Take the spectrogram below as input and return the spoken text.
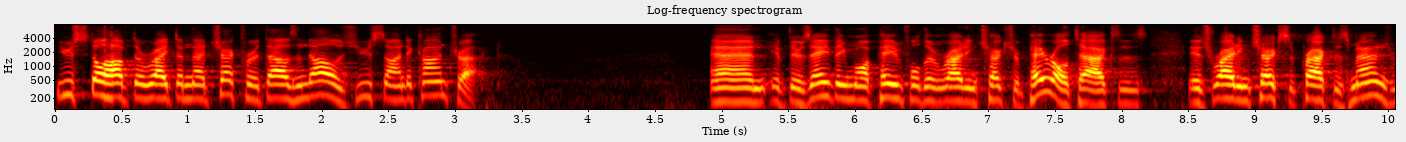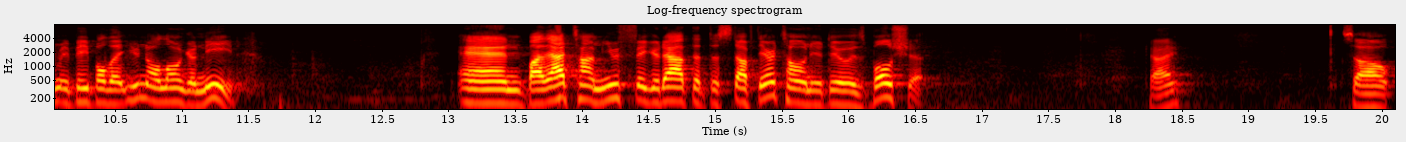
you still have to write them that check for $1,000. You signed a contract. And if there's anything more painful than writing checks for payroll taxes, it's writing checks to practice management people that you no longer need. And by that time, you've figured out that the stuff they're telling you to do is bullshit. Okay? So,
